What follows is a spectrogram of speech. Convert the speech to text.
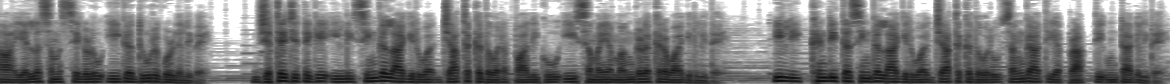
ಆ ಎಲ್ಲ ಸಮಸ್ಯೆಗಳು ಈಗ ದೂರಗೊಳ್ಳಲಿವೆ. ಜತೆ ಜತೆಗೆ ಇಲ್ಲಿ ಸಿಂಗಲ್ ಆಗಿರುವ ಜಾತಕದವರ ಪಾಲಿಗೂ ಈ ಸಮಯ ಮಂಗಳಕರವಾಗಿರಲಿದೆ. ಇಲ್ಲಿ ಖಂಡಿತ ಸಿಂಗಲ್ ಆಗಿರುವ ಜಾತಕದವರು ಸಂಗಾತಿಯ ಪ್ರಾಪ್ತಿ ಉಂಟಾಗಲಿದೆ.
